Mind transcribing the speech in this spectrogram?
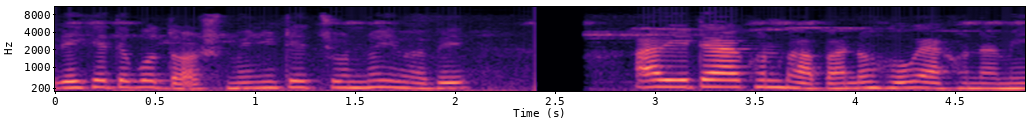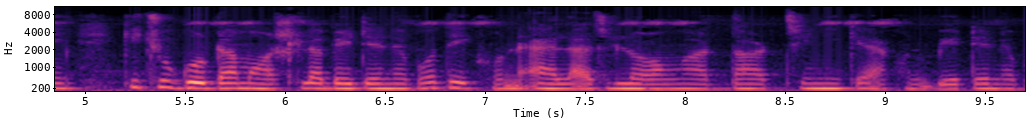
রেখে দেব দশ মিনিটের জন্য এভাবে। আর এটা এখন ভাপানো হোক, এখন আমি কিছু গোটা মশলা বেটে নেব। দেখুন, এলাচ, লং আর দারচিনিকে এখন বেটে নেব।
